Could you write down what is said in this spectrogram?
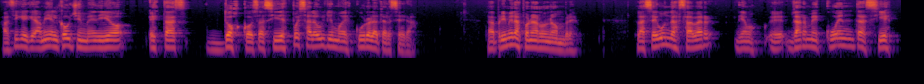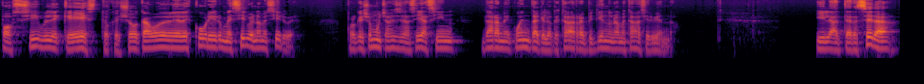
Así que a mí el coaching me dio estas dos cosas y después a lo último descubro la tercera. La primera es ponerle nombre. La segunda es saber, digamos, eh, darme cuenta si es posible que esto que yo acabo de descubrir me sirve o no me sirve porque yo muchas veces hacía sin darme cuenta que lo que estaba repitiendo no me estaba sirviendo. Y la tercera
